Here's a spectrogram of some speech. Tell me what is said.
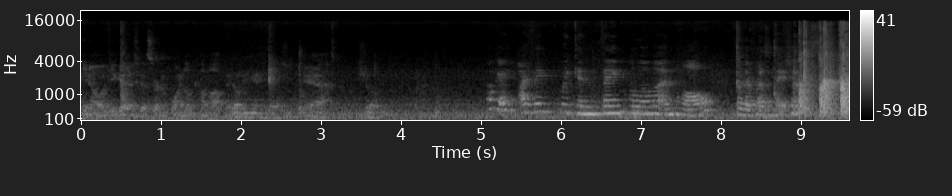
you know if you get it to a certain point it'll come up There'll be and yeah. Sure. Okay, I think we can thank Paloma and Paul for their presentations. And, uh,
